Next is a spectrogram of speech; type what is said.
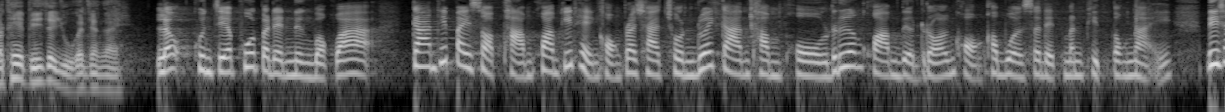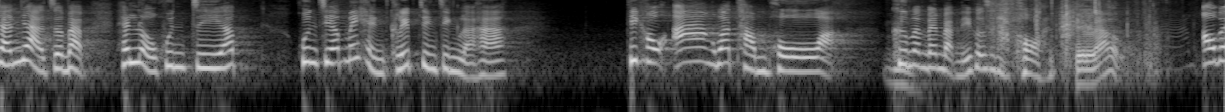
ประเทศนี้จะอยู่กันยังไง แล้วคุณเจี๊ยบพูดประเด็นหนึ่งบอกว่า การที่ไปสอบถามความคิดเห็นของประชาชนด้วยการทำโพลเรื่องความเดือดร้อนของขบวนเสด็จมันผิดตรงไหน ดิฉันอยากจะแบบเฮลโหลคุณเจี๊ยบ คุณเจี๊ยบไม่เห็นคลิปจริงๆเหรอคะที่เขาอ้างว่าทำโพลอะ คือมันเป็นแบบนี้คุณสถาพรเห็นแล้ว เอาไป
